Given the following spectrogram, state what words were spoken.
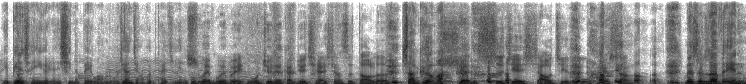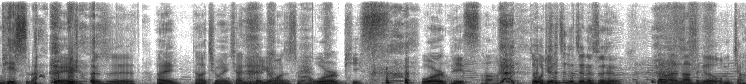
也变成一个人性的备忘录。我这样讲会不会太严肃？不会不会不会，我觉得感觉起来像是到了 上课吗？选世界小姐的舞台上，那是 Love and Peace 了。对，就是。哎，呃，请问一下，你的愿望是什么？World Peace，World Peace 啊。所以我觉得这个真的是，当然了，这个我们讲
